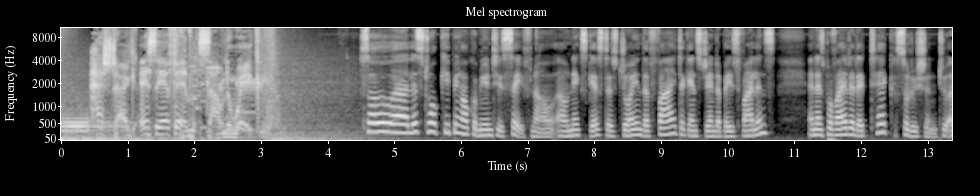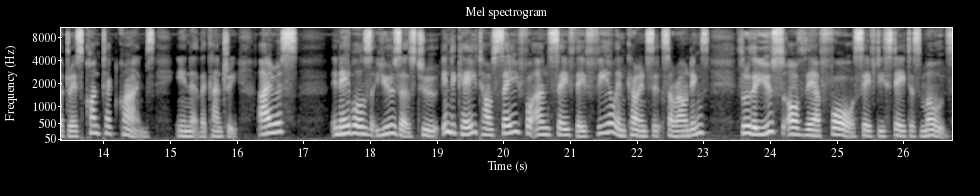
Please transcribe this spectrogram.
Hashtag SAFM Sound Awake. So uh, let's talk keeping our communities safe now. Our next guest has joined the fight against gender based violence and has provided a tech solution to address contact crimes in the country. Eyerus enables users to indicate how safe or unsafe they feel in current surroundings through the use of their four safety status modes.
